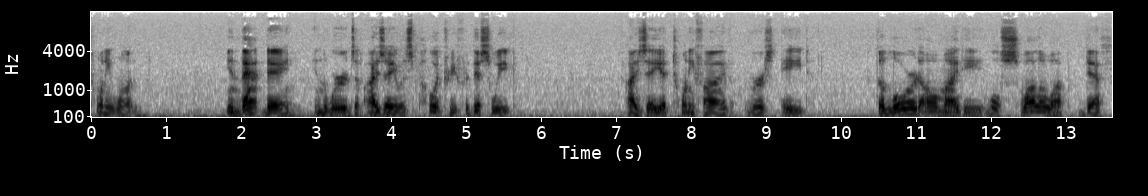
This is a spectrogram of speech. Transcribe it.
21. In that day, in the words of Isaiah's poetry for this week, Isaiah 25, verse 8, the Lord Almighty will swallow up death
